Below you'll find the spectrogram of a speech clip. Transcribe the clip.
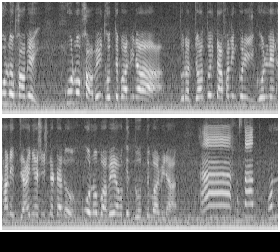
কোনোভাবেই কোনোভাবেই ধরতে পারবি না। তোরা যতই তাফালিং করিস গোল্ডেন হানিফ যাই নিয়ে আসিস না কেন কোনোভাবেই আমাকে ধরতে পারবি না। আহ ওস্তাদ অন্য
